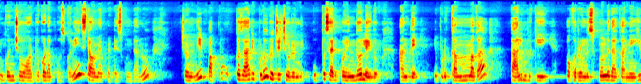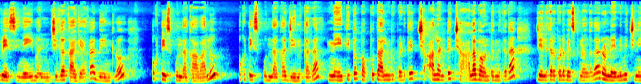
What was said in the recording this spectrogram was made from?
ఇంకొంచెం వాటర్ కూడా పోసుకొని స్టవ్ మీద పెట్టేసుకుంటాను. చూడండి పప్పు ఒక్కసారి ఇప్పుడు రుచి చూడండి. ఉప్పు సరిపోయిందో లేదో. అంతే. ఇప్పుడు కమ్మగా తాలింపుకి ఒక రెండు స్పూన్ల దాకా నెయ్యి వేసి నెయ్యి మంచిగా కాగాక దీంట్లో ఒక టీ స్పూన్ దాకా ఆవాలు ఒక టీ స్పూన్ దాకా జీలకర్ర. నేతితో పప్పు తాలింపు పెడితే చాలా అంటే చాలా బాగుంటుంది కదా. జీలకర్ర కూడా వేసుకున్నాం కదా. రెండు ఎండుమిర్చిని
